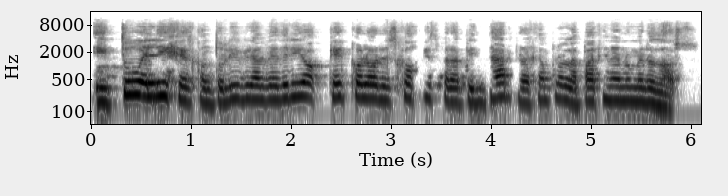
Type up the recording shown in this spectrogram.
Y tú eliges con tu libre albedrío qué color escoges para pintar, por ejemplo, la página número 2.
